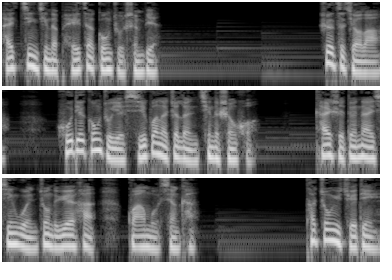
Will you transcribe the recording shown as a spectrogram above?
还静静的陪在公主身边。日子久了，蝴蝶公主也习惯了这冷清的生活，开始对耐心稳重的约翰刮目相看。她终于决定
